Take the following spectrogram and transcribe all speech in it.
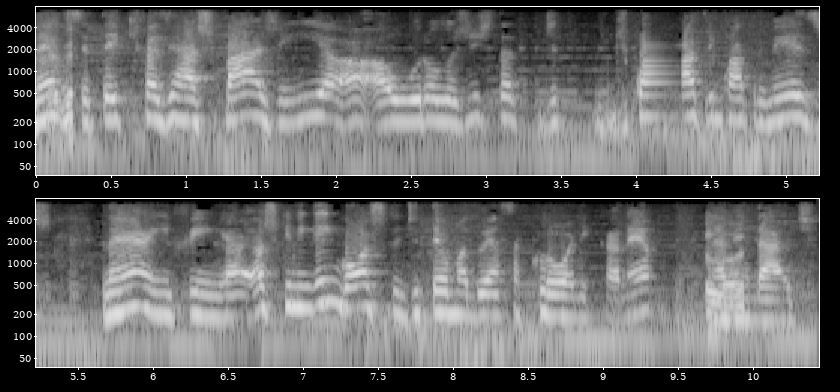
né? É você ter que fazer raspagem, ir ao urologista de, de quatro em quatro meses, né? Enfim, acho que ninguém gosta de ter uma doença crônica, né? Na verdade.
